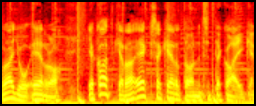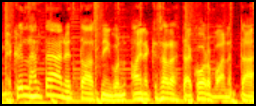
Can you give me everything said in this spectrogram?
raju ero. Ja katkera Eksä kertoo nyt sitten kaiken. Ja kyllähän tää nyt taas niin kuin ainakin särähtää korvaan, että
